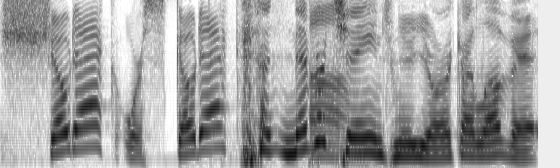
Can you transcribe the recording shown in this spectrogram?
Shodak or Skodak. Never um, change, New York. I love it.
